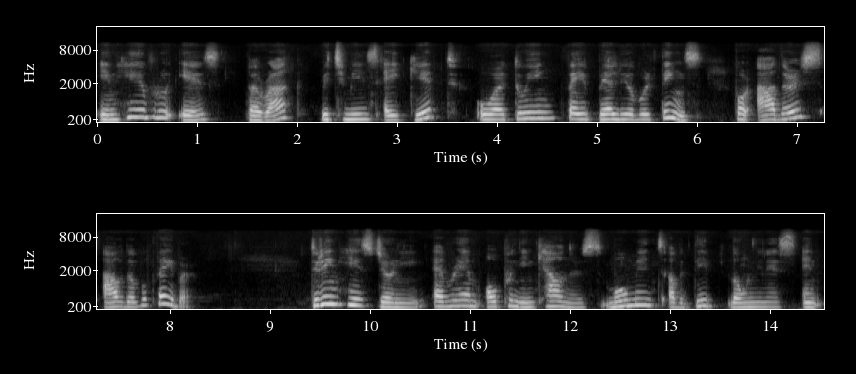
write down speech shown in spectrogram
in Hebrew is barak, which means a gift or doing valuable things for others out of favor. During his journey, Abraham often encounters moments of deep loneliness and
